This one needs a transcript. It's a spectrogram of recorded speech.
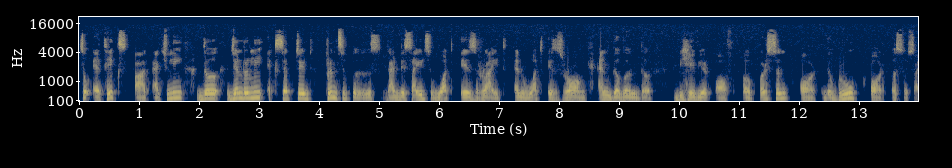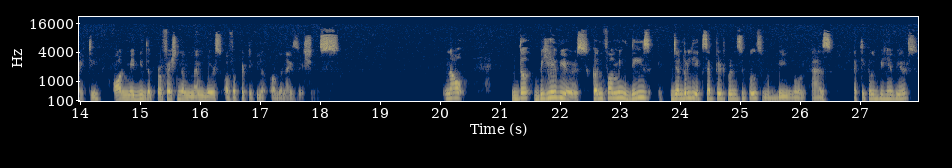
So ethics are actually the generally accepted principles that decides what is right and what is wrong and govern the behavior of a person or the group or a society or maybe the professional members of a particular organizations. Now, the behaviors confirming these generally accepted principles would be known as ethical behaviors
